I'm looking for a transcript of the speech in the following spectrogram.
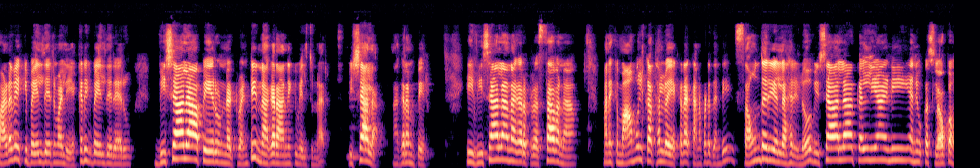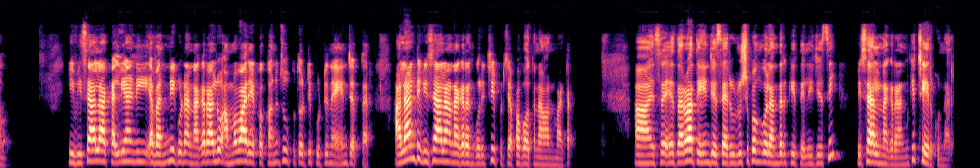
పడవెక్కి బయలుదేరిన వాళ్ళు ఎక్కడికి బయలుదేరారు? విశాల పేరున్నటువంటి నగరానికి వెళ్తున్నారు. విశాల నగరం పేరు. ఈ విశాల నగర ప్రస్తావన మనకి మామూలు కథల్లో ఎక్కడా కనపడదండి. సౌందర్య లహరిలో విశాల కళ్యాణి అని ఒక శ్లోకం ఉంది. ఈ విశాల కళ్యాణి అవన్నీ కూడా నగరాలు అమ్మవారి యొక్క కనుచూపుతోటి పుట్టినాయని చెప్తారు. అలాంటి విశాల నగరం గురించి ఇప్పుడు చెప్పబోతున్నాం అనమాట తర్వాత ఏం చేశారు? ఋషి పొంగులందరికీ తెలియజేసి విశాల నగరానికి చేరుకున్నారు.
